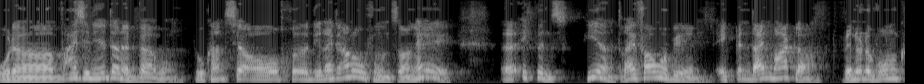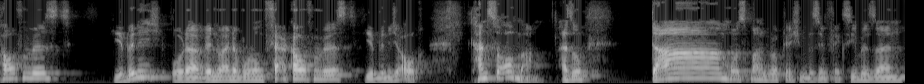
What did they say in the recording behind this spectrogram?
oder weiß in die Internetwerbung. Du kannst ja auch äh, direkt anrufen und sagen, hey, äh, ich bin's, hier, 3V Immobilien, ich bin dein Makler. Wenn du eine Wohnung kaufen willst, hier bin ich. Oder wenn du eine Wohnung verkaufen willst, hier bin ich auch. Kannst du auch machen. Also da muss man wirklich ein bisschen flexibel sein.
